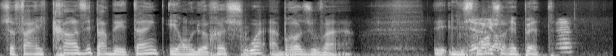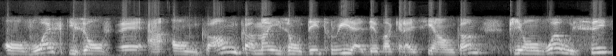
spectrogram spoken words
se faire écraser par des tanks et on le reçoit à bras ouverts. L'histoire se répète on voit ce qu'ils ont fait à Hong Kong, comment ils ont détruit la démocratie à Hong Kong, puis on voit aussi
